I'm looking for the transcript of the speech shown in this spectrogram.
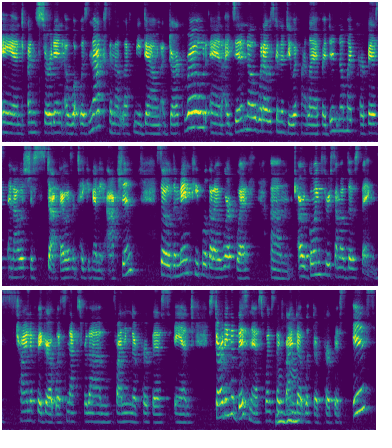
and uncertain of what was next and that left me down a dark road and i didn't know what i was going to do with my life. I didn't know my purpose and i was just stuck. I wasn't taking any action. So the main people that i work with um, are going through some of those things trying to figure out what's next for them finding their purpose and starting a business once they mm-hmm. find out what their purpose is.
